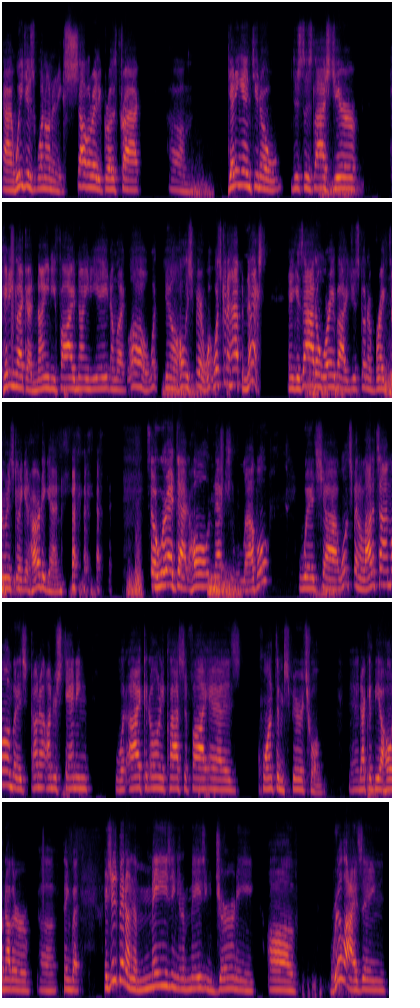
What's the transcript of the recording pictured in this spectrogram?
And we just went on an accelerated growth track. Um, getting into, you know, just this last year, hitting like a 95, 98. And I'm like, whoa, what, you know, Holy Spirit, what, what's going to happen next? And he goes, ah, don't worry about it. You're just going to break through and it's going to get hard again. so we're at that whole next level, which uh, won't spend a lot of time on, but it's kind of understanding what I could only classify as quantum spiritual. And that could be a whole nother uh, thing, but it's just been an amazing, an amazing journey of realizing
